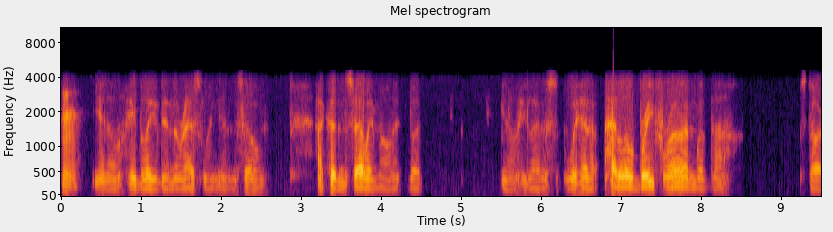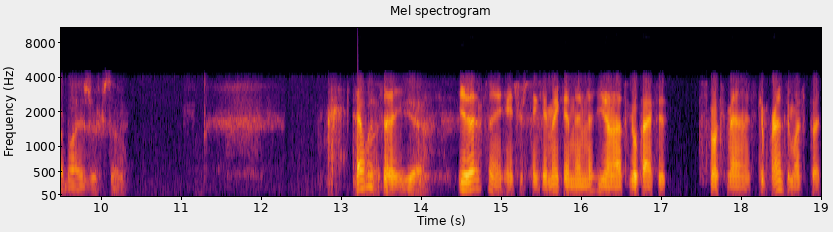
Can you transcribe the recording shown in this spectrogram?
Hmm. You know, he believed in the wrestling, and so I couldn't sell him on it. But you know, he let us. We had a had a little brief run with the Star Blazer. So that was but, a yeah. Yeah, that's an interesting gimmick. And then you know, not have to go back to Smoky Man and skip around too much, but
